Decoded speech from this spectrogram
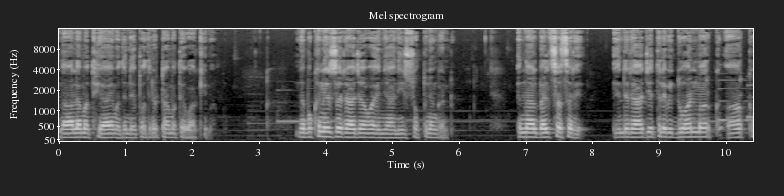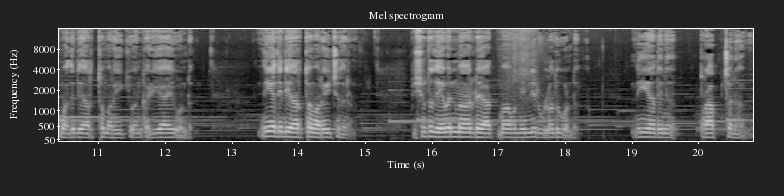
നാലാം അധ്യായം അതിന്റെ പതിനെട്ടാമത്തെ വാക്യം. നെബുക്കനേസർ രാജാവായി ഞാൻ ഈ സ്വപ്നം കണ്ടു. എന്നാൽ ബൽസസറെ എന്റെ രാജ്യത്തിലെ വിദ്വാൻമാർക്ക് ആർക്കും അതിന്റെ അർത്ഥം അറിയിക്കുവാൻ കഴിയായതുകൊണ്ട് നീ അതിന്റെ അർത്ഥം അറിയിച്ചു തരണം. വിശുദ്ധ ദേവന്മാരുടെ ആത്മാവ് നിന്നിലുള്ളതുകൊണ്ട് നീ അതിന് പ്രാപ്തനാകും.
